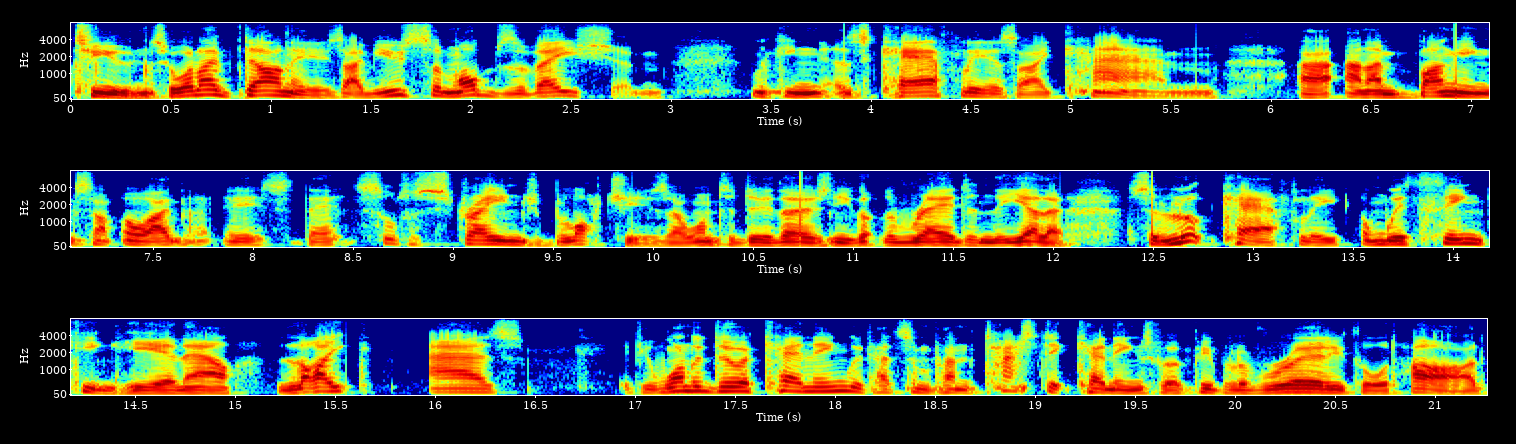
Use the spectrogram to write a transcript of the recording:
tune so what i've done is i've used some observation looking as carefully as i can uh, and I'm bunging some. Oh, I'm, it's they're sort of strange blotches. I want to do those, and you've got the red and the yellow. So look carefully, and we're thinking here now, like as. If you want to do a kenning, we've had some fantastic kennings where people have really thought hard.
